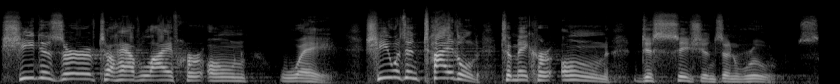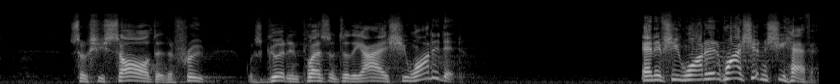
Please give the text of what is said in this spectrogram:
She deserved to have life her own way. She was entitled to make her own decisions and rules. So she saw that the fruit was good and pleasant to the eyes. She wanted it. And if she wanted it, why shouldn't she have it?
